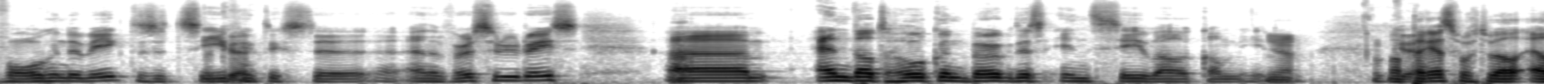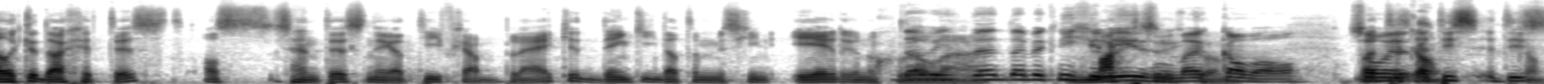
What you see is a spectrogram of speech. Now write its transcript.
volgende week, dus het 70ste eh, anniversary race. Ja. Ehm, en dat Hulkenberg dus in C wel kan meedoen. Ja. Maar Perez wordt wel elke dag getest. Als zijn test negatief gaat blijken, denk ik dat hem misschien eerder nog Dat, wel... eh, dat, dat heb ik niet gelezen, maar het kan wel. Maar het, is, het, is, het, is, Kan.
